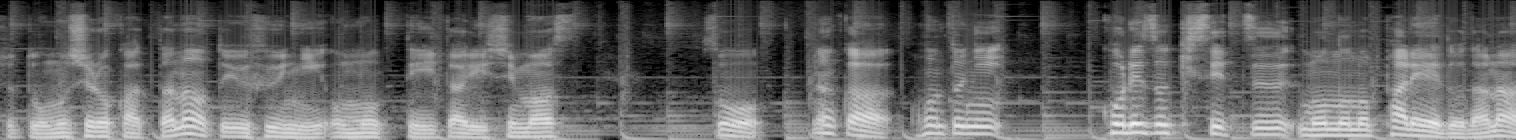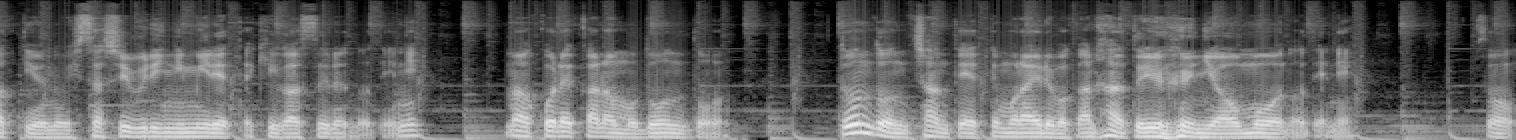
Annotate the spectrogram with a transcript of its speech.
ちょっと面白かったなというふうに思っていたりします。そう、なんか本当にこれぞ季節もののパレードだなっていうのを久しぶりに見れた気がするのでね、まあこれからもどんどん、どんどんちゃんとやってもらえればかなというふうには思うのでね、そう、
